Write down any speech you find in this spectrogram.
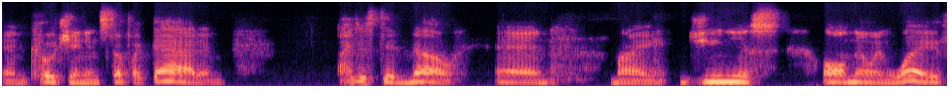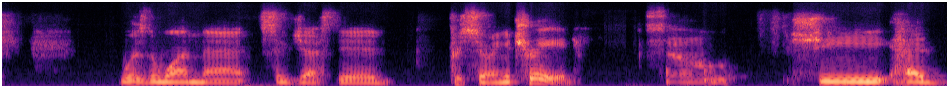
and coaching and stuff like that. And I just didn't know. And my genius, all-knowing wife was the one that suggested pursuing a trade so she had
